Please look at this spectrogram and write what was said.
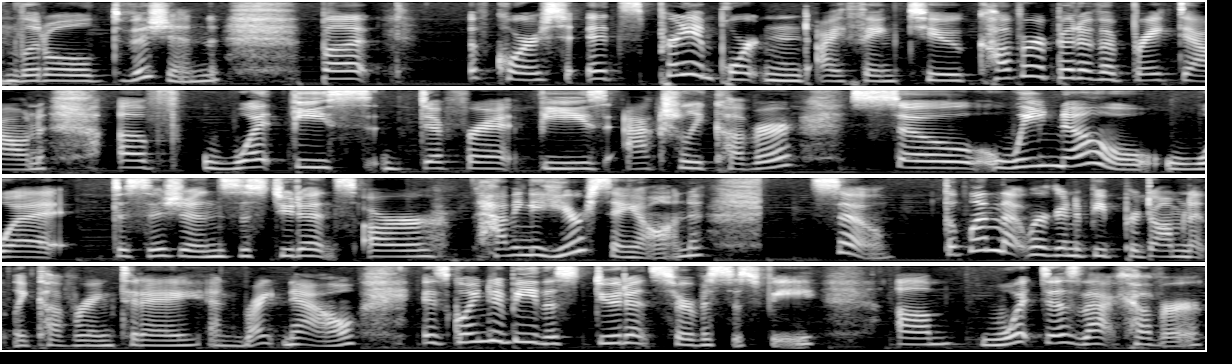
little division. But of course, it's pretty important, I think, to cover a bit of a breakdown of what these different fees actually cover so we know what decisions the students are having a hearsay on. So, The one that we're going to be predominantly covering today and right now is going to be the student services fee. Um, what does that cover?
